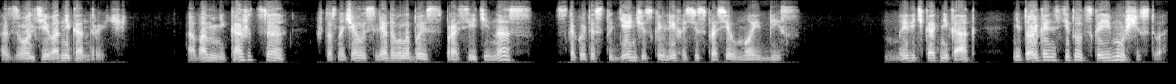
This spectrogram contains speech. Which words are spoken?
Позвольте, Иван Никандрович, а вам не кажется, что сначала следовало бы спросить и нас, с какой-то студенческой лихостью спросил мой бис. Мы ведь как-никак не только институтское имущество,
